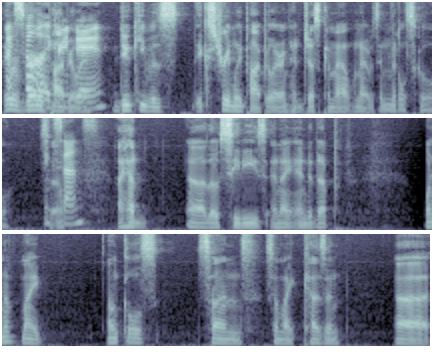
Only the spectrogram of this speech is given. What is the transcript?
They I were still very like popular. Green Day. Dookie was extremely popular and had just come out when I was in middle school. Makes sense. I had uh, those CDs, and I ended up one of my uncle's sons, so my cousin. Uh,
